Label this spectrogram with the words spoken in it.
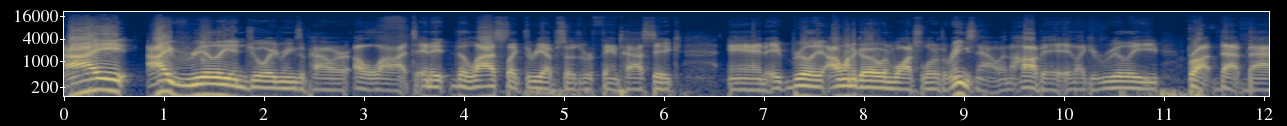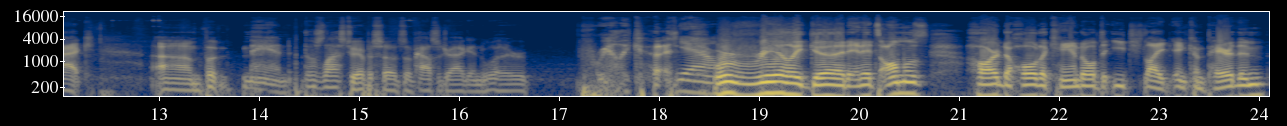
I I really enjoyed Rings of Power a lot, and it the last like three episodes were fantastic, and it really I want to go and watch Lord of the Rings now and The Hobbit. It like it really brought that back. Um, but man, those last two episodes of House of Dragon were really good. Yeah. were really good, and it's almost hard to hold a candle to each like and compare them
